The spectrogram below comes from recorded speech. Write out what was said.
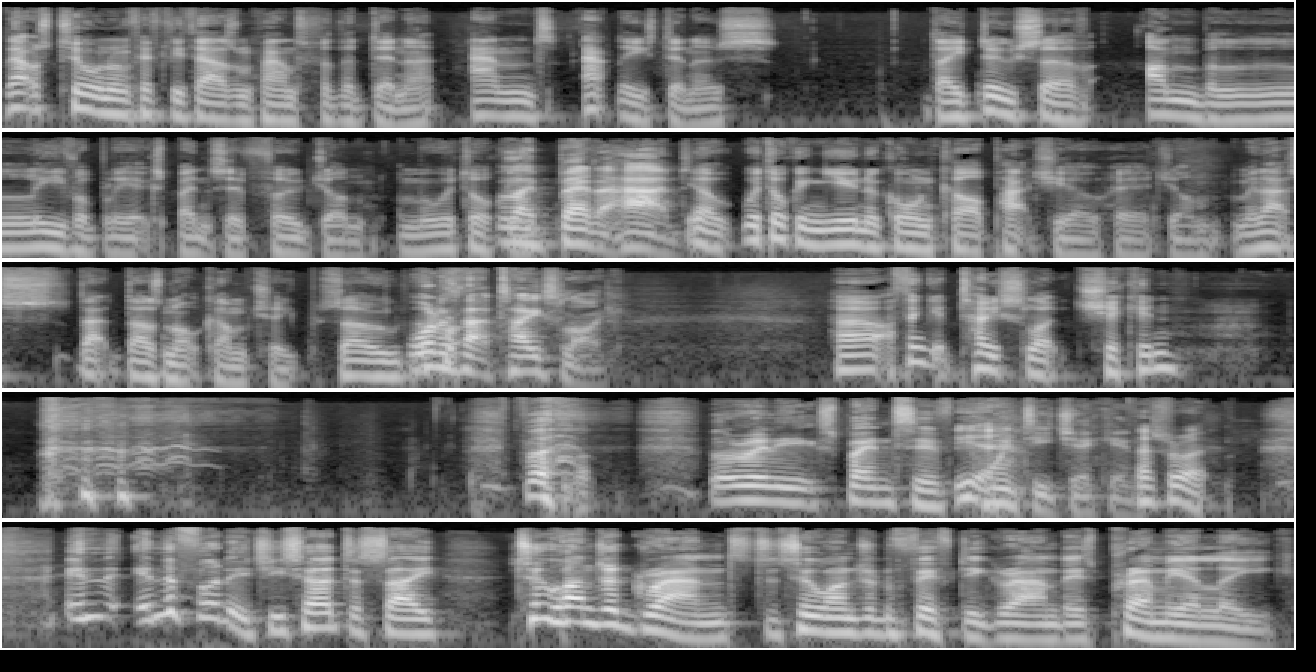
that was two hundred and fifty thousand pounds for the dinner, and at these dinners, they do serve unbelievably expensive food, John. I mean, we're talking. Well, they better had. You know, we're talking unicorn carpaccio here, John. I mean, that's that does not come cheap. So, what does that taste like? Uh, I think it tastes like chicken. but but really expensive yeah, pointy chicken. That's right. In the, in the footage, he's heard to say 200 grand to 250 grand is Premier League.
